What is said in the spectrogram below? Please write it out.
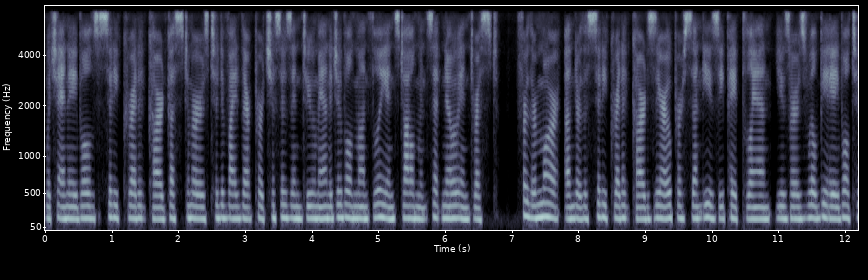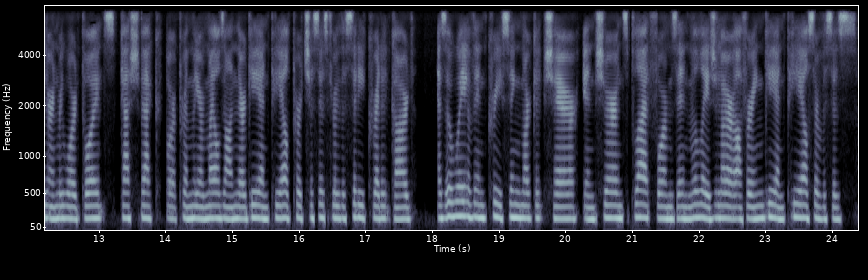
which enables Citi credit card customers to divide their purchases into manageable monthly installments at no interest. Furthermore, under the Citi credit card 0% Easy Pay plan, users will be able to earn reward points, cashback, or premier miles on their BNPL purchases through the Citi credit card. As a way of increasing market share, insurance platforms in Malaysia are offering BNPL services.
